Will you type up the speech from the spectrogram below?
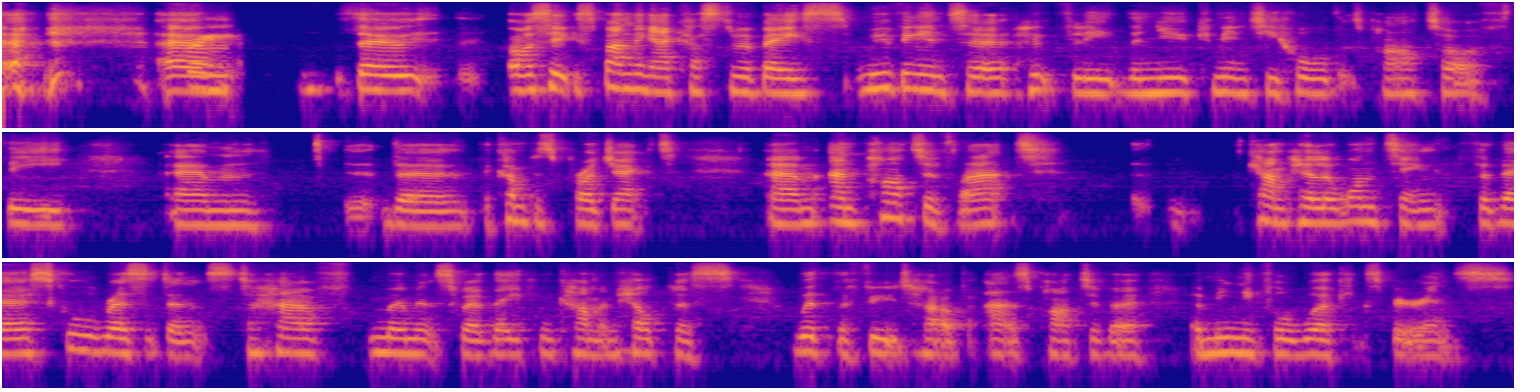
um, so obviously expanding our customer base, moving into hopefully the new community hall that's part of the um, the, the Compass project. Um, and part of that, Camphill are wanting for their school residents to have moments where they can come and help us with the food hub as part of a, a meaningful work experience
